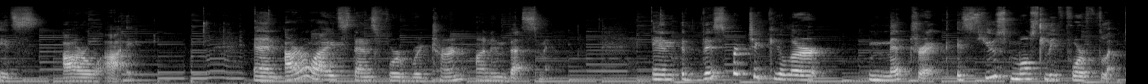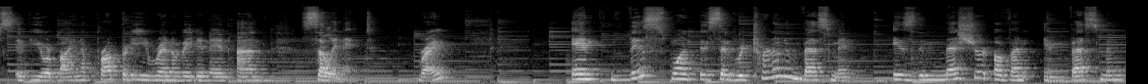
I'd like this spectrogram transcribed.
is ROI. And ROI stands for return on investment. And this particular metric is used mostly for flips. If you are buying a property, renovating it, and selling it, right? And this one is a return on investment is the measure of an investment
